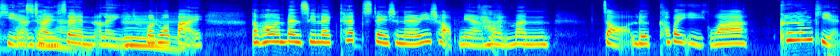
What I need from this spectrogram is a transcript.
เขียนแค่ใช้ใช้เส้นงานอะไรอย่างงี้อืมทั่วๆไป แต่พอมันเป็น selected stationery shop เนี่ยค่ะเหมือนมันเจาะลึกเข้าไปอีกว่าเครื่องเขียน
